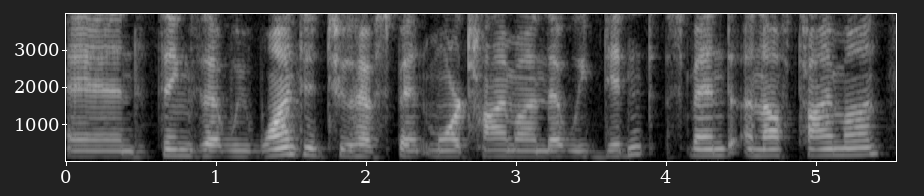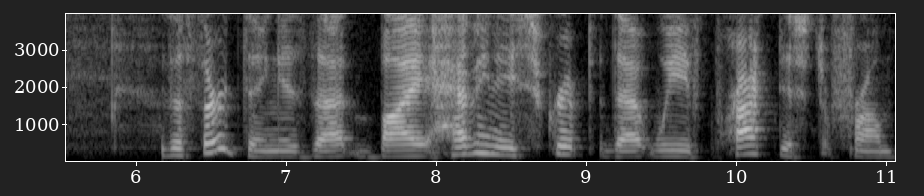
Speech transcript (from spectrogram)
and things that we wanted to have spent more time on that we didn't spend enough time on. The third thing is that by having a script that we've practiced from,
